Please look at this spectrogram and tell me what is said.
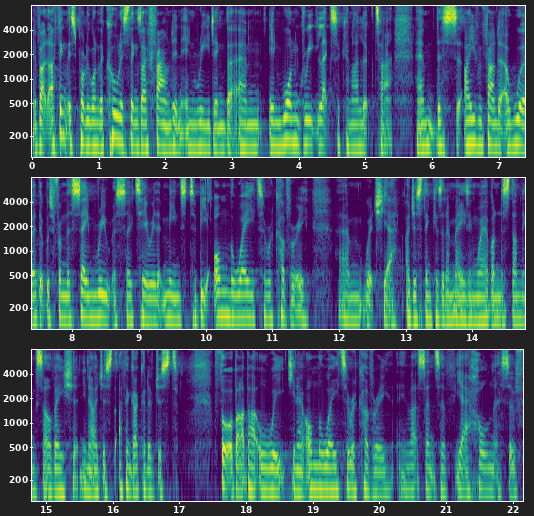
In fact, I think this is probably one of the coolest things I found in, in reading that um, in one Greek lexicon I looked at, um, this, I even found a word that was from the same root as soteria that means to be on the way to recovery, um, which, yeah, I just think is an amazing way of understanding salvation. You know, I just, I think I could have just thought about that all week, you know, on the way to recovery, in that sense of, yeah, wholeness, of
